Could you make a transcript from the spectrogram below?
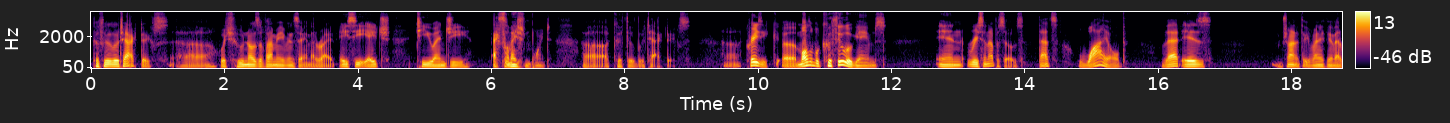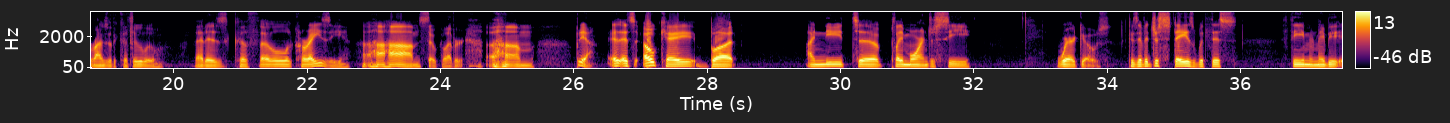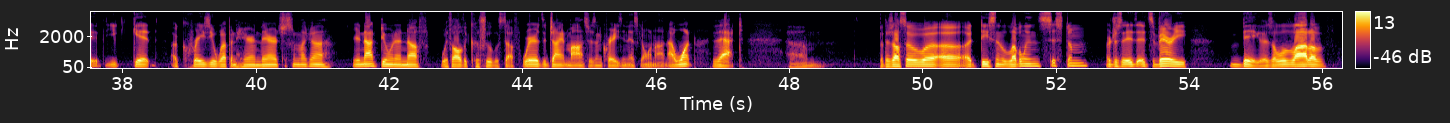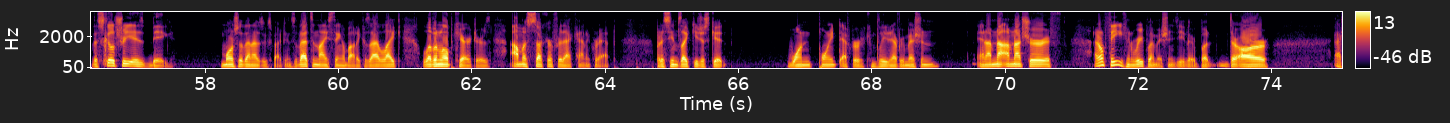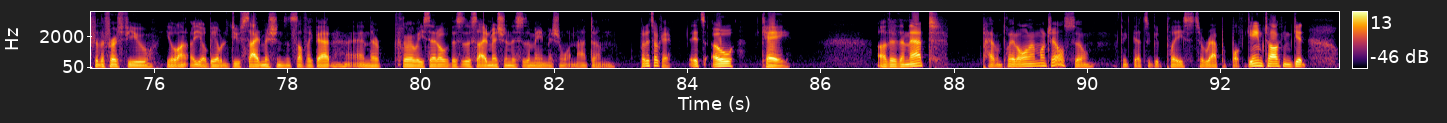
Cthulhu Tactics, uh, which who knows if I'm even saying that right? A C H T U N G exclamation point uh, Cthulhu Tactics. Uh, crazy. Uh, multiple Cthulhu games in recent episodes. That's wild. That is. I'm trying to think of anything that rhymes with Cthulhu. That is Cthulhu crazy. I'm so clever. Um, but yeah, it, it's okay, but I need to play more and just see where it goes. Because if it just stays with this theme and maybe you get a crazy weapon here and there, it's just gonna be like, uh, you're not doing enough with all the Cthulhu stuff. Where's the giant monsters and craziness going on? I want that. Um, but there's also a, a, a, decent leveling system, or just it, it's very big. There's a lot of the skill tree is big, more so than I was expecting. So that's a nice thing about it because I like leveling up characters. I'm a sucker for that kind of crap. But it seems like you just get one point after completing every mission, and I'm not I'm not sure if I don't think you can replay missions either, but there are after the first few you'll you'll be able to do side missions and stuff like that, and they're clearly said, oh, this is a side mission, this is a main mission, whatnot. Um, but it's okay. It's okay. Other than that, haven't played all that much else, so I think that's a good place to wrap up both game talk and get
